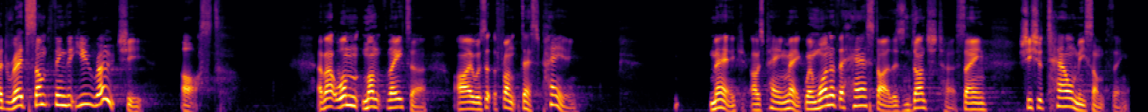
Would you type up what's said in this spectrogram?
had read something that you wrote, she asked. About one month later, I was at the front desk paying. Meg, I was paying Meg, when one of the hairstylists nudged her, saying she should tell me something.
